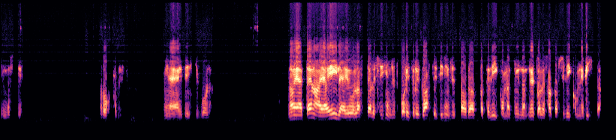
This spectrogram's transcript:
kindlasti rohkem minejaid Eesti poole. No ja täna ja eile ju lasti alles esimesed koridorid lahti, et inimesed saavad hakata liikuma, et nüüd nad, nüüd alles hakkab see liikumine pihta.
